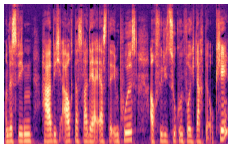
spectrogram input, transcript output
Und deswegen habe ich auch, das war der erste Impuls, auch für die Zukunft, wo ich dachte, okay,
